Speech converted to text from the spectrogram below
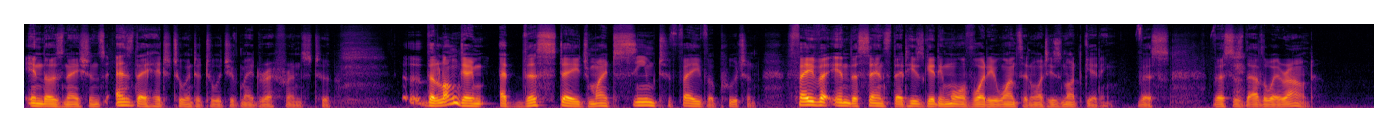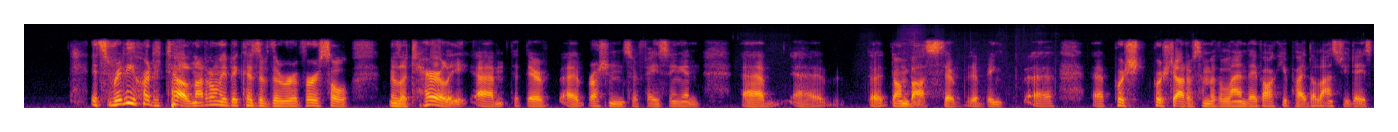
in those nations as they head to winter to which you've made reference to. The long game at this stage might seem to favor Putin. Favor in the sense that he's getting more of what he wants and what he's not getting, versus, versus the other way around. It's really hard to tell, not only because of the reversal militarily um, that the uh, Russians are facing in uh, uh, the Donbass. They're, they're being uh, uh, pushed pushed out of some of the land they've occupied the last few days.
